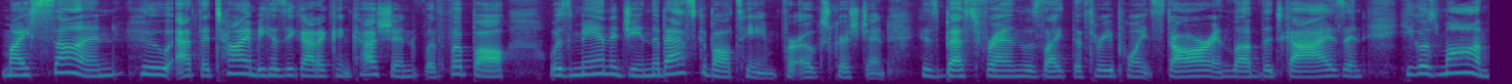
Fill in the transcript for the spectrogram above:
my son, who at the time, because he got a concussion with football, was managing the basketball team for Oaks Christian. His best friend was like the three point star and loved the guys. And he goes, Mom,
